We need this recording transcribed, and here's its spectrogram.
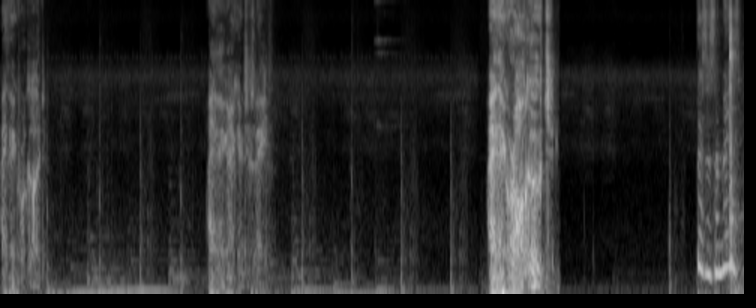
I think we're good. I think I can just leave. I think we're all gooch. This is amazing.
